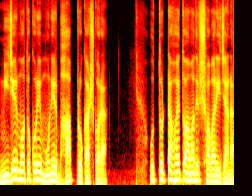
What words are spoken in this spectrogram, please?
নিজের মতো করে মনের ভাব প্রকাশ করা? উত্তরটা হয়তো আমাদের সবারই জানা।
